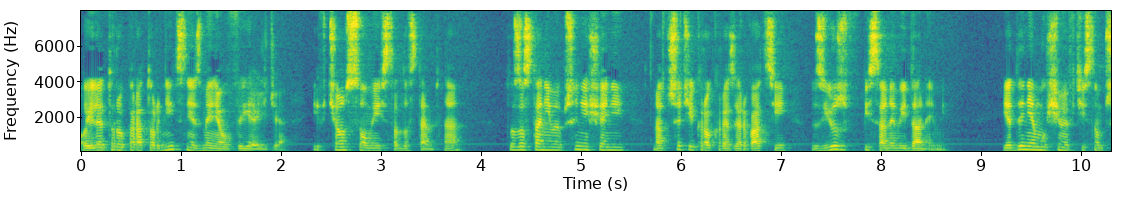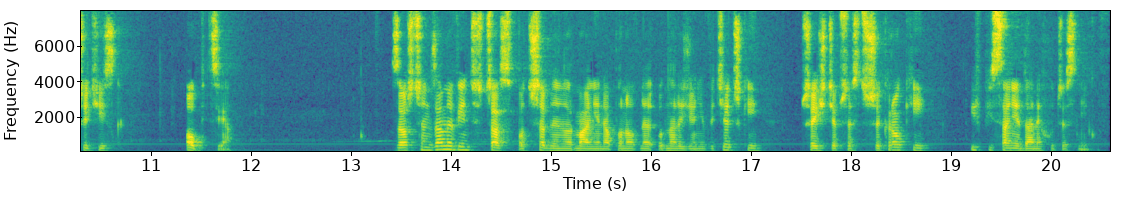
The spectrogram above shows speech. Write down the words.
O ile turoperator nic nie zmieniał w wyjeździe i wciąż są miejsca dostępne, to zostaniemy przeniesieni na trzeci krok rezerwacji z już wpisanymi danymi. Jedynie musimy wcisnąć przycisk Opcja. Zaoszczędzamy więc czas potrzebny normalnie na ponowne odnalezienie wycieczki, przejście przez trzy kroki i wpisanie danych uczestników.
